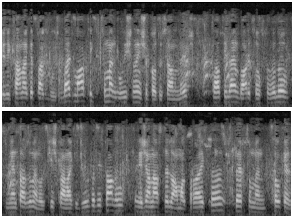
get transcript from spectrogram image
ջրի քանակը տակ բույս։ Բայց մարդիկ ցում են ուրիշներին շփոթության մեջ, կապիլային բարից օգտվելով ենթադրում են որ քիչ քանակի ջուր պետք է տան ու էժանացնելու համար պրոյեկտը ստեղծում են փոքր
